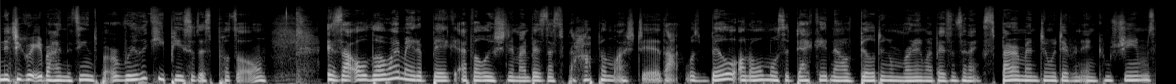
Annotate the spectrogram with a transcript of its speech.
nitty gritty behind the scenes. But a really key piece of this puzzle is that although I made a big evolution in my business that happened last year, that was built on almost a decade now of building and running my business and experimenting with different income streams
